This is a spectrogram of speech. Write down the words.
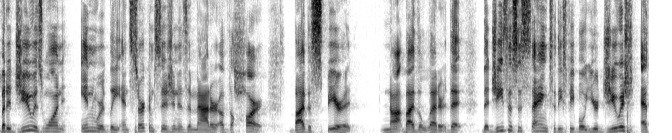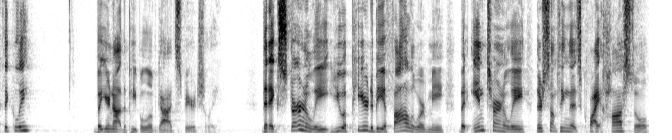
But a Jew is one inwardly, and circumcision is a matter of the heart by the Spirit, not by the letter. That, that Jesus is saying to these people, You're Jewish ethically, but you're not the people of God spiritually. That externally you appear to be a follower of me, but internally there's something that's quite hostile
